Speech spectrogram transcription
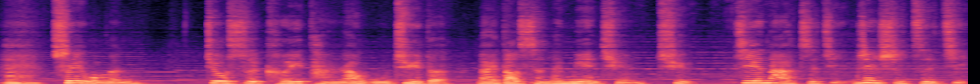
嗯。所以我们就是可以坦然无惧的来到神的面前去接纳自己、认识自己，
